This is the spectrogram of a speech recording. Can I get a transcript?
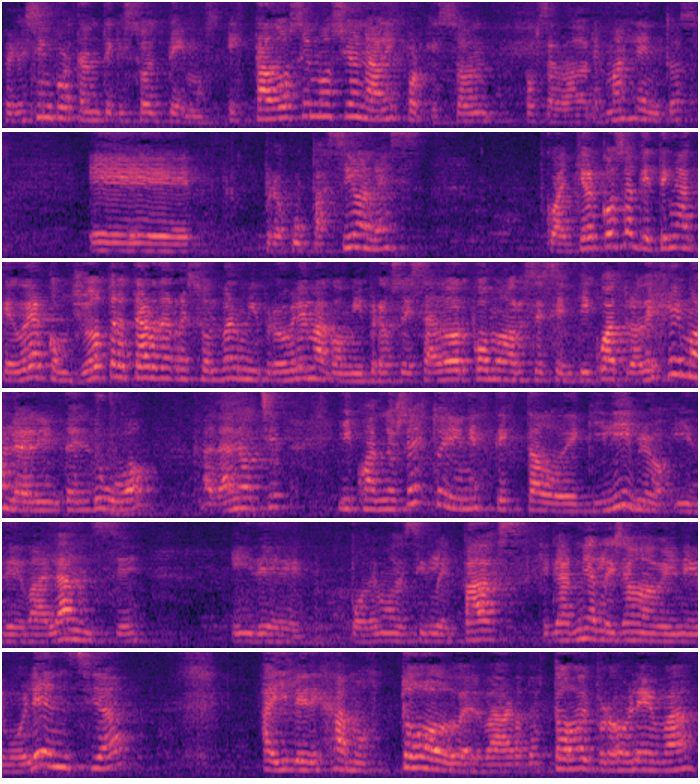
pero es importante que soltemos estados emocionales porque son observadores más lentos, eh, preocupaciones, cualquier cosa que tenga que ver con yo tratar de resolver mi problema con mi procesador Commodore 64, dejémosle el Intel Duo a la noche y cuando ya estoy en este estado de equilibrio y de balance y de podemos decirle paz, Garnier le llama benevolencia, ahí le dejamos todo el bardo, todo el problema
